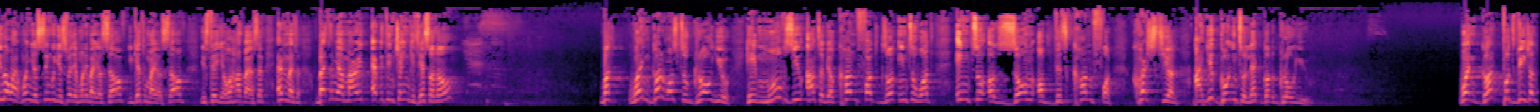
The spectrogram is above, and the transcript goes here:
You know what? When you're single, you spend your money by yourself, you get to by yourself, you stay in your own house by yourself, everything by yourself. By the time you're married, everything changes, yes or no? But when God wants to grow you, He moves you out of your comfort zone into what? Into a zone of discomfort. Question Are you going to let God grow you? When God puts vision,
